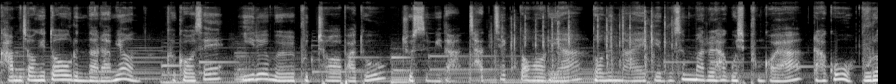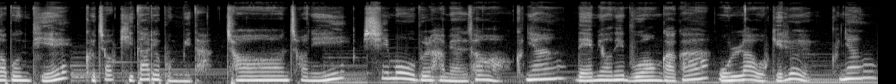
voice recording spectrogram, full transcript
감정이 떠오른다라면 그것에 이름을 붙여봐도 좋습니다. 자책 덩어리야, 너는 나에게 무슨 말을 하고 싶은 거야? 라고 물어본 뒤에 그저 기다려 봅니다. 천천히 심호흡을 하면서 그냥 내면에 무언가가 올라오기를 그냥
